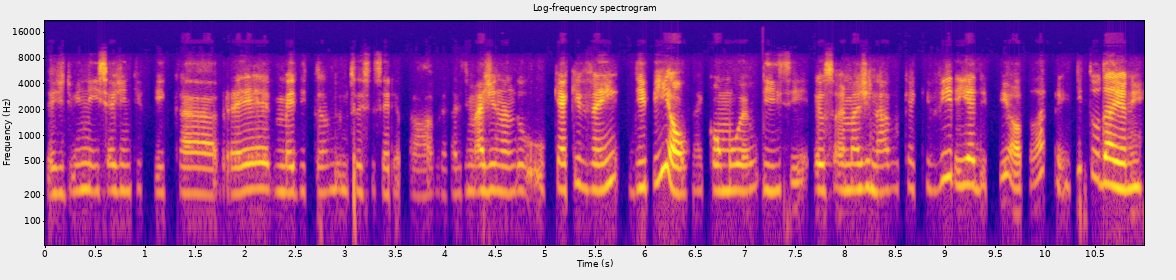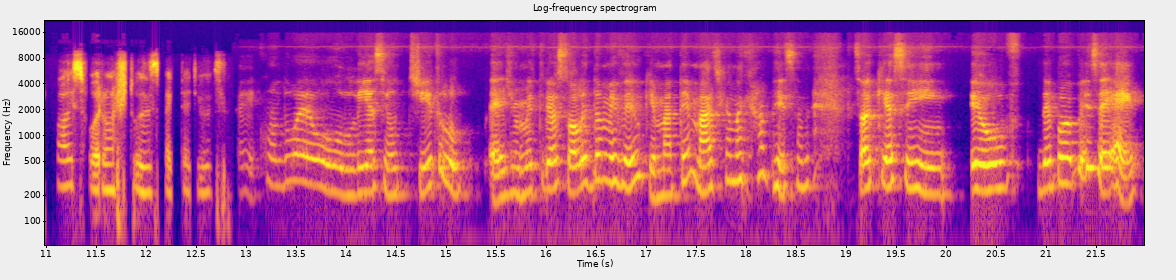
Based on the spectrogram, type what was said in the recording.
Desde o início a gente fica premeditando, não sei se seria a palavra, mas imaginando o que é que vem de pior. Né? Como eu disse, eu só imaginava o que é que viria de pior pela frente. E tu, Daiane, quais foram as tuas expectativas? É, quando eu li assim, o título, é, Geometria Sólida, me veio o quê? Matemática na cabeça, né? Só que assim, eu depois eu pensei, é,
